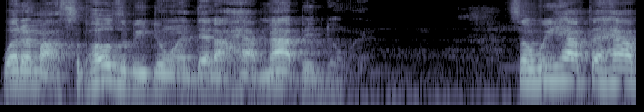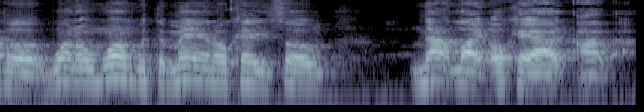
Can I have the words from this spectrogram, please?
What am I supposed to be doing that I have not been doing? So we have to have a one on one with the man. Okay, so not like okay, I, I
